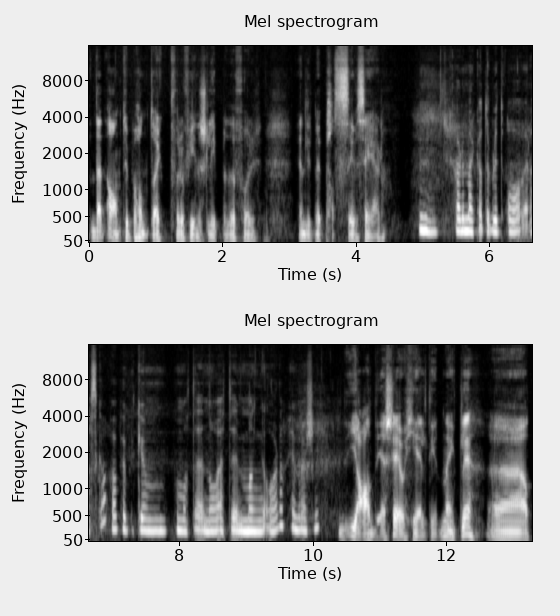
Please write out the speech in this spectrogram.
det er et annet type håndverk for å finslipe det for en litt mer passiv seer, da. Mm. Har du merka at du har blitt overraska av publikum på en måte nå etter mange år da, i bransjen? Ja, det skjer jo hele tiden, egentlig. Uh, at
